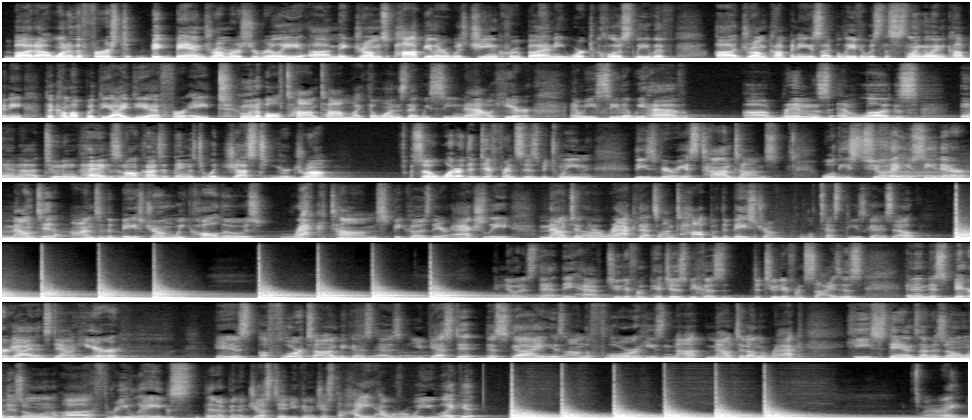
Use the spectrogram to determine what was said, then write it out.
But uh, one of the first big band drummers to really uh, make drums popular was Gene Krupa, and he worked closely with uh, drum companies, I believe it was the Slingerland Company, to come up with the idea for a tunable tom-tom, like the ones that we see now here. And we see that we have uh, rims and lugs and uh, tuning pegs and all kinds of things to adjust your drum. So what are the differences between these various tom-toms? Well, these two that you see that are mounted onto the bass drum, we call those rack toms because they are actually mounted on a rack that's on top of the bass drum. We'll test these guys out. And notice that they have two different pitches because the two different sizes. And then this bigger guy that's down here is a floor tom because as you guessed it, this guy is on the floor. He's not mounted on the rack. He stands on his own with his own uh, three legs that have been adjusted. You can adjust the height however way you like it. All right.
